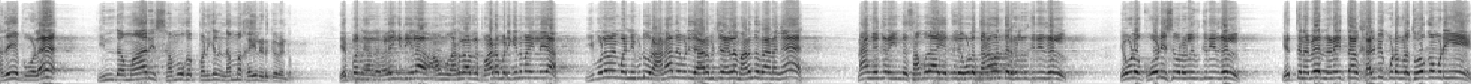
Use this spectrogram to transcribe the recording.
அதே போல இந்த மாதிரி சமூக பணிகளை நம்ம கையில் எடுக்க வேண்டும். எப்ப விளங்கிட்டீங்களா? அவங்க வரலாறுல பாடம் படிக்கணுமா இல்லையா? இவ்வளவு பண்ணிவிட்டு ஒரு அனாதை விடுதி ஆரம்பிச்சு எல்லாம் மறந்துடுறானுங்க. நாங்க இருக்கிற இந்த சமுதாயத்தில் எவ்வளவு தனவந்தர்கள் இருக்கிறீர்கள்? எவ்வளவு கோடீஸ்வரர்கள் இருக்கிறீர்கள்? எத்தனை பேர் நினைத்தால் கல்வி கூடங்களை துவக்க முடியும்?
